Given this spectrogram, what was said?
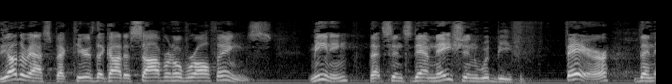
The other aspect here is that God is sovereign over all things, meaning that since damnation would be fair, then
